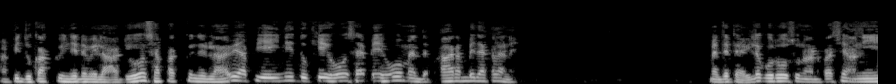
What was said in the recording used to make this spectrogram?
අපි දුකක් විඳින වෙලාවදී හෝ සැපක් විඳින වෙලාවේ අපි ඒ ඉන්නේ දුකේ හෝ සැපේ හෝ මැද. ආරම්භය දැකලා නැහැ. මැදට ඇවිල්ලා ගොරෝසු වුණාට පස්සේ අනී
